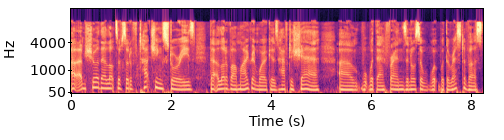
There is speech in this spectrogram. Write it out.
Uh, I'm sure there are lots of sort of touching stories that a lot of our migrant workers have to share uh, with their friends and also w- with the rest of us.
